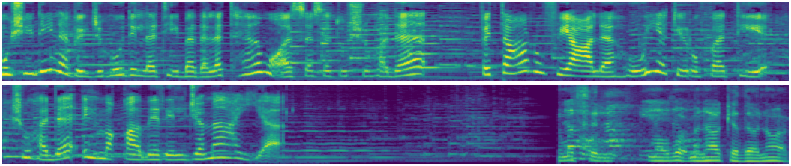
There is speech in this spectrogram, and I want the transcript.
مشيدين بالجهود التي بذلتها مؤسسة الشهداء في التعرف على هوية رفات شهداء المقابر الجماعية يمثل موضوع من هكذا نوع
